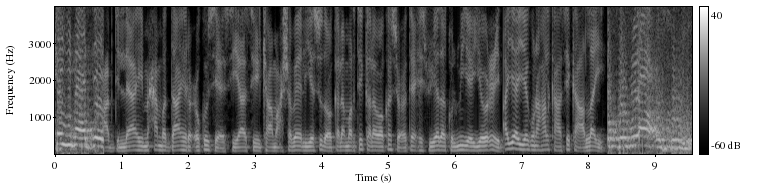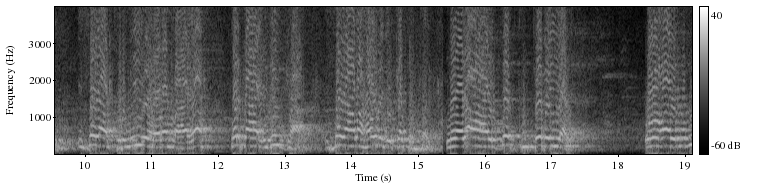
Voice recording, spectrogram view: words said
cabdilaahi maxamed daahir cukuse siyaasi jaamac shabeel iyo sidoo kale marti kale oo ka socotay xisbiyada kulmiye iyo ucid ayaa iyaguna halkaasi ka hadlay. Kulmiyaha cusubi isagaa kulmiyihii odhan maaya markaa idinka isagaaba hawl idinka furtay. Meelaha ay dadku tegayaan oo ay ugu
